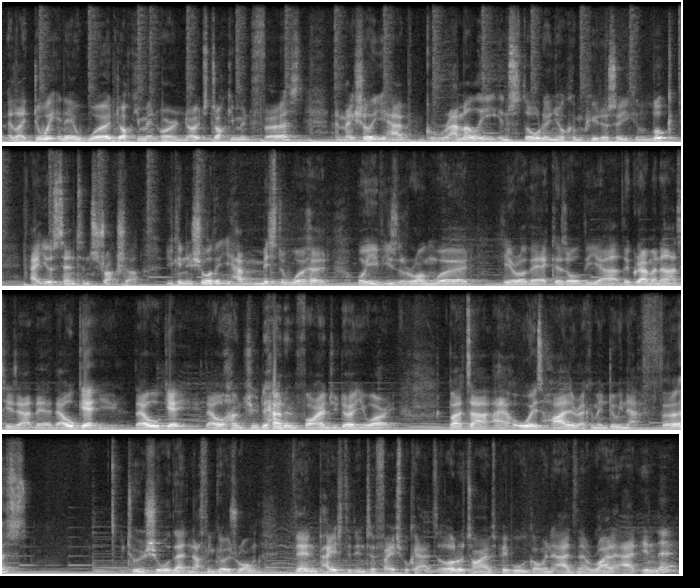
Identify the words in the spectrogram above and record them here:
like do it in a Word document or a notes document first and make sure that you have Grammarly installed in your computer so you can look at your sentence structure. You can ensure that you haven't missed a word or you've used the wrong word here or there because all the uh, the grammar Nazis out there, they'll get you. They will get you. They will hunt you down and find you, don't you worry. But uh, I always highly recommend doing that first to ensure that nothing goes wrong, then paste it into Facebook ads. A lot of times people will go into ads and they'll write an ad in there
